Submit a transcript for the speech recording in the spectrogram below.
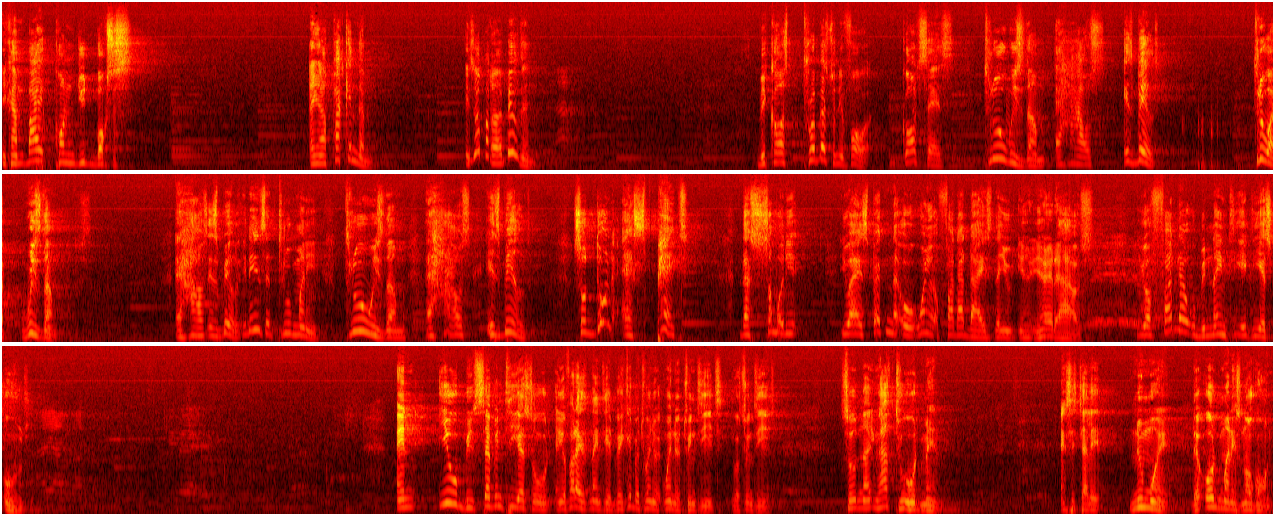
You can buy conduit boxes and you are packing them. It's all part of a building. Because Proverbs 24, God says, through wisdom, a house is built. Through what? Wisdom. A house is built. It didn't say through money. Through wisdom, a house is built. So don't expect that somebody, you are expecting that, oh, when your father dies, then you inherit a house. Your father will be 98 years old. And you will be 70 years old and your father is 98 because he came when, when you're 28. He was 28. So now you have two old men. And say, Charlie, no more. The old man is not gone.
